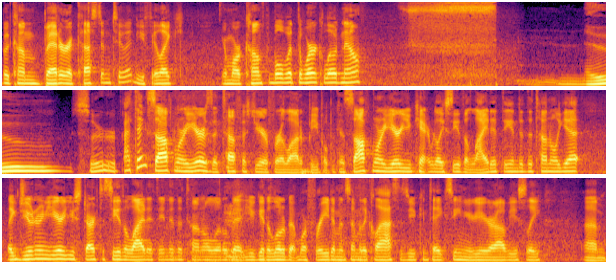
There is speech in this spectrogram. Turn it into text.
become better accustomed to it do you feel like you're more comfortable with the workload now No, sir. i think sophomore year is the toughest year for a lot of people because sophomore year you can't really see the light at the end of the tunnel yet like junior year you start to see the light at the end of the tunnel a little bit you get a little bit more freedom in some of the classes you can take senior year obviously um,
